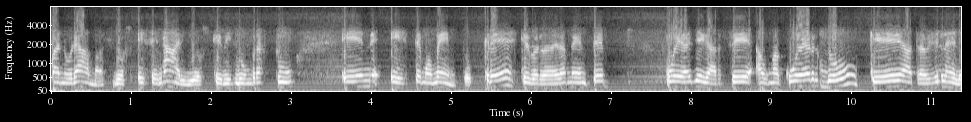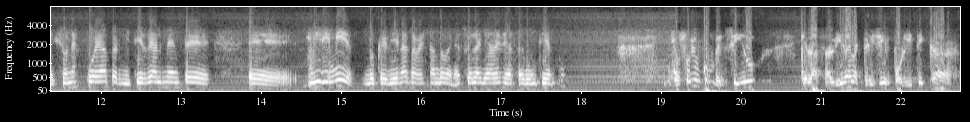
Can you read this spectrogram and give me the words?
panoramas, los escenarios que vislumbras tú en este momento? ¿Crees que verdaderamente pueda llegarse a un acuerdo que a través de las elecciones pueda permitir realmente eh, dirimir lo que viene atravesando Venezuela ya desde hace algún tiempo? Yo soy un convencido que la salida de la crisis política,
